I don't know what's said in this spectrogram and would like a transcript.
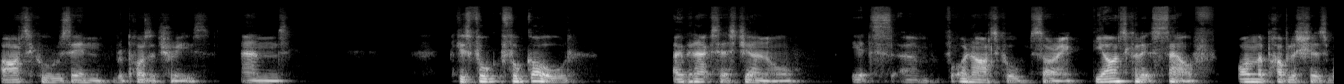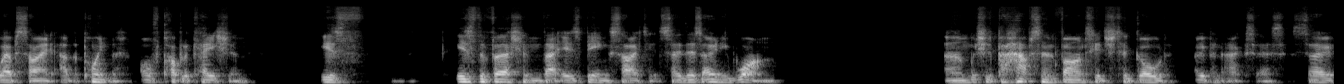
articles in repositories and because for for gold open access journal it's um, for an article. Sorry, the article itself on the publisher's website at the point of publication is is the version that is being cited. So there's only one, um, which is perhaps an advantage to gold open access. So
